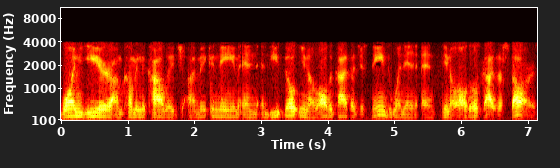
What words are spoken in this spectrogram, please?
One year, I'm coming to college, I make a name, and and these, you know, all the guys I just named went in, and you know, all those guys are stars.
